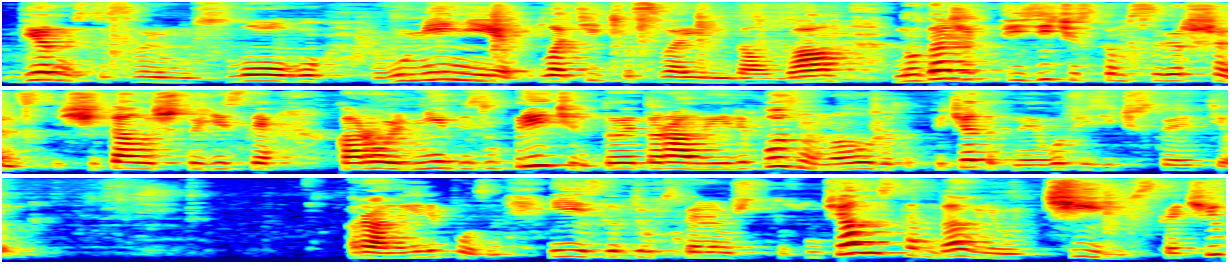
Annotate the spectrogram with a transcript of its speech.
верности своему слову, в умении платить по своим долгам, но даже в физическом совершенстве. Считалось, что если король не безупречен, то это рано или поздно наложит отпечаток на его физическое тело. Рано или поздно. И если вдруг, скажем, что-то случалось, там, да, у него чили вскочил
